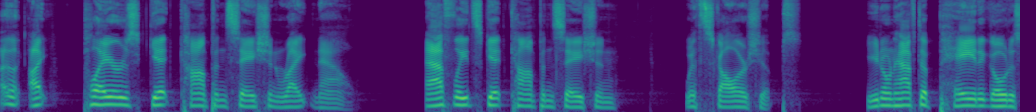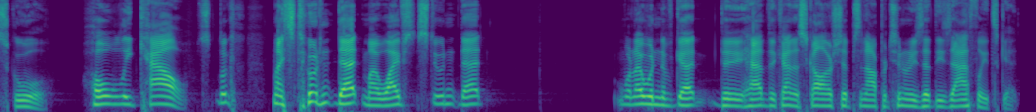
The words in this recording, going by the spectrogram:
I, I players get compensation right now. Athletes get compensation with scholarships. You don't have to pay to go to school. Holy cow. Look, my student debt, my wife's student debt, what I wouldn't have got to have the kind of scholarships and opportunities that these athletes get.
